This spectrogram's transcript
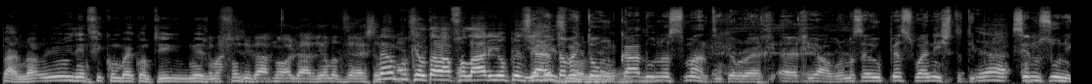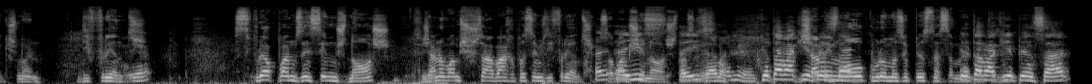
Pá, não- eu identifico-me bem contigo, mesmo. Uma profundidade no olhar dele a dizer esta Não, porque ele estava a falar e eu pensei Yeah, eu nisso. também mano. estou um bocado na semântica, bro. É, é real, bro. Mas eu penso é nisto, tipo, Yeah. sermos únicos, mano. Diferentes. Yeah. Se preocuparmos em sermos nós, já não vamos forçar a barra para sermos diferentes. É, Só é vamos ser isso, nós. é a isso. Exatamente. Eu estava aqui a Chamem-me pensar. louco, bro, mas eu penso nessa merda. Eu estava aqui a pensar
